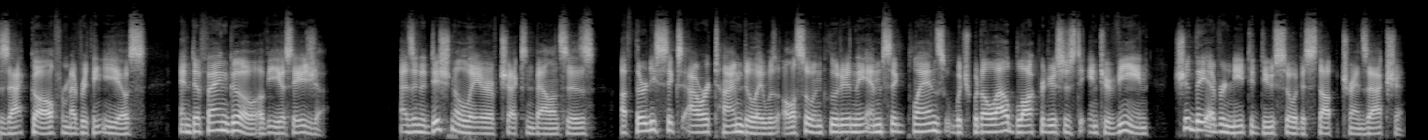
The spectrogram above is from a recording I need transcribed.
Zach Gall from Everything EOS, and Dafeng Guo of EOS Asia. As an additional layer of checks and balances, a 36 hour time delay was also included in the MSIG plans, which would allow block producers to intervene should they ever need to do so to stop a transaction.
